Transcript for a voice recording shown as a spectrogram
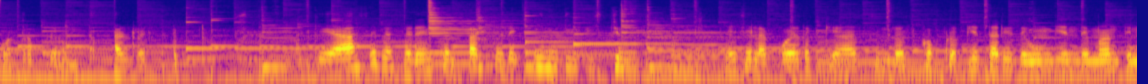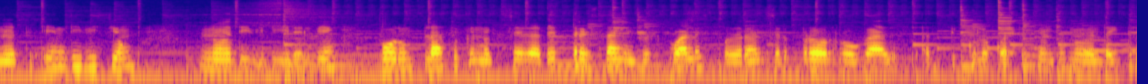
otra pregunta al respecto que hace referencia al pacto de indivisión. Es el acuerdo que hacen los copropietarios de un bien de mantenerse en división, no dividir el bien por un plazo que no exceda de tres años, los cuales podrán ser prorrogados. Artículo 493.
